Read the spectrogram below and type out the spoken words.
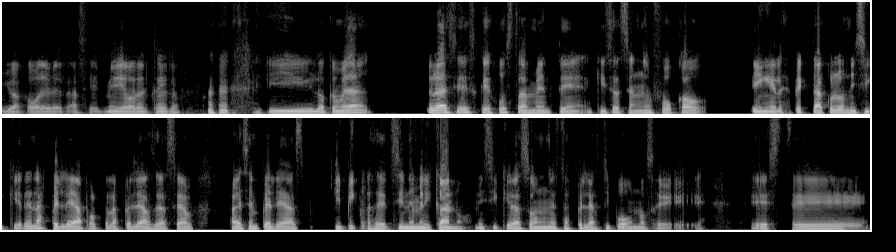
yo acabo de ver hace media hora el trailer, y lo que me da gracia es que justamente quizás se han enfocado en el espectáculo, ni siquiera en las peleas, porque las peleas ya sean, parecen peleas típicas del cine americano, ni siquiera son estas peleas tipo, no sé, este...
